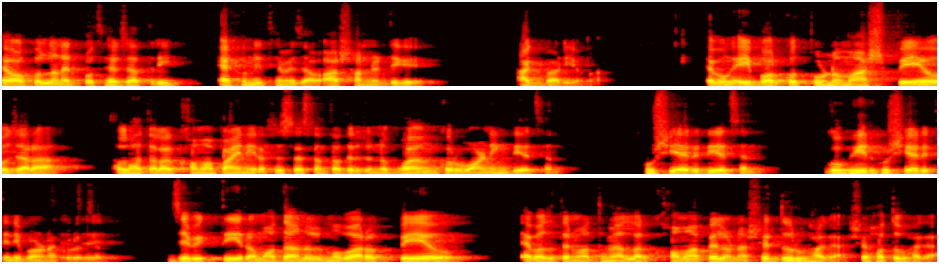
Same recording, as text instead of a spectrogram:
হে অকল্যাণের পথের যাত্রী এখনই থেমে যাও আর সামনের দিকে আগ বাড়িও না। এবং এই বরকতপূর্ণ মাস পেয়েও যারা আল্লাহ তালার ক্ষমা পায়নি রাসুসাল্লাম তাদের জন্য ভয়ঙ্কর ওয়ার্নিং দিয়েছেন হুঁশিয়ারি দিয়েছেন গভীর হুঁশিয়ারি তিনি বর্ণনা করেছেন। যে ব্যক্তি রমাদানুল মুবারক পেয়েও এবাদতের মাধ্যমে আল্লাহর ক্ষমা পেল না সে দুর্ভাগা সে হতভাগা।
